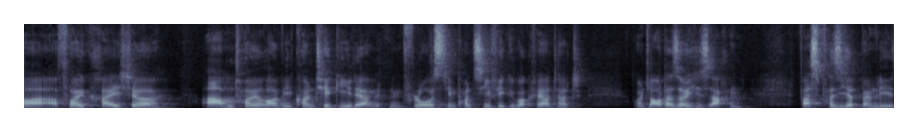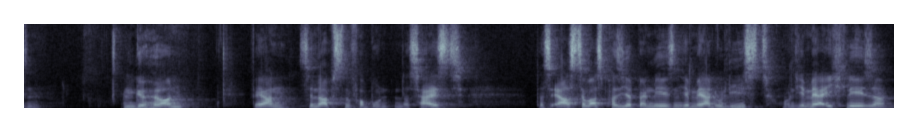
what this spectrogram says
erfolgreiche Abenteurer wie Kontiki, der mit einem Floß den Pazifik überquert hat. Und lauter solche Sachen. Was passiert beim Lesen? Im Gehirn werden Synapsen verbunden. Das heißt, das Erste, was passiert beim Lesen, je mehr du liest und je mehr ich lese,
